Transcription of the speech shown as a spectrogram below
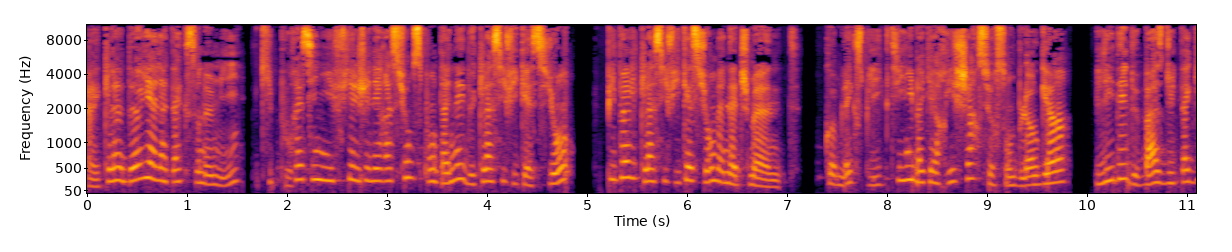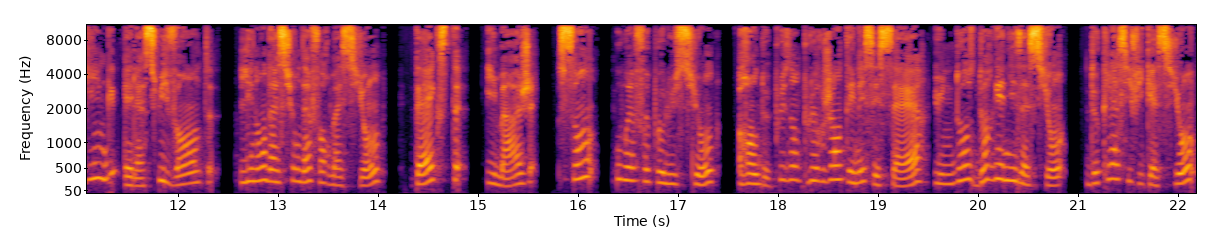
un clin d'œil à la taxonomie, qui pourrait signifier génération spontanée de classification, People Classification Management. Comme l'explique T. Baker Richard sur son blog 1, l'idée de base du tagging est la suivante, l'inondation d'informations, textes, images, sons ou infopollution rend de plus en plus urgente et nécessaire une dose d'organisation, de classification,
